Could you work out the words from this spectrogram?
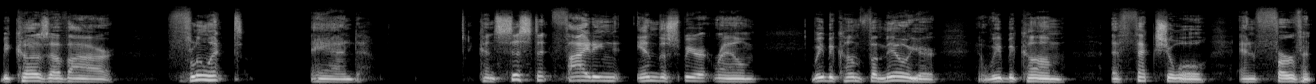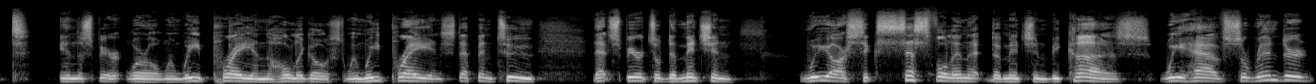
because of our fluent and consistent fighting in the spirit realm, we become familiar and we become effectual and fervent in the spirit world. When we pray in the Holy Ghost, when we pray and step into that spiritual dimension, we are successful in that dimension because we have surrendered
